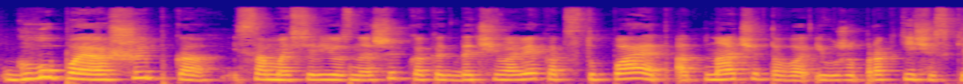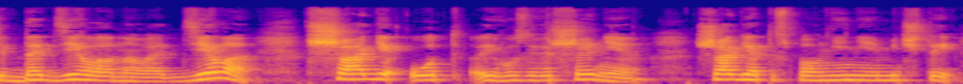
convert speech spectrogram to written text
глупая ошибка и самая серьезная ошибка, когда человек отступает от начатого и уже практически доделанного дела в шаге от его завершения, в шаге от исполнения мечты.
